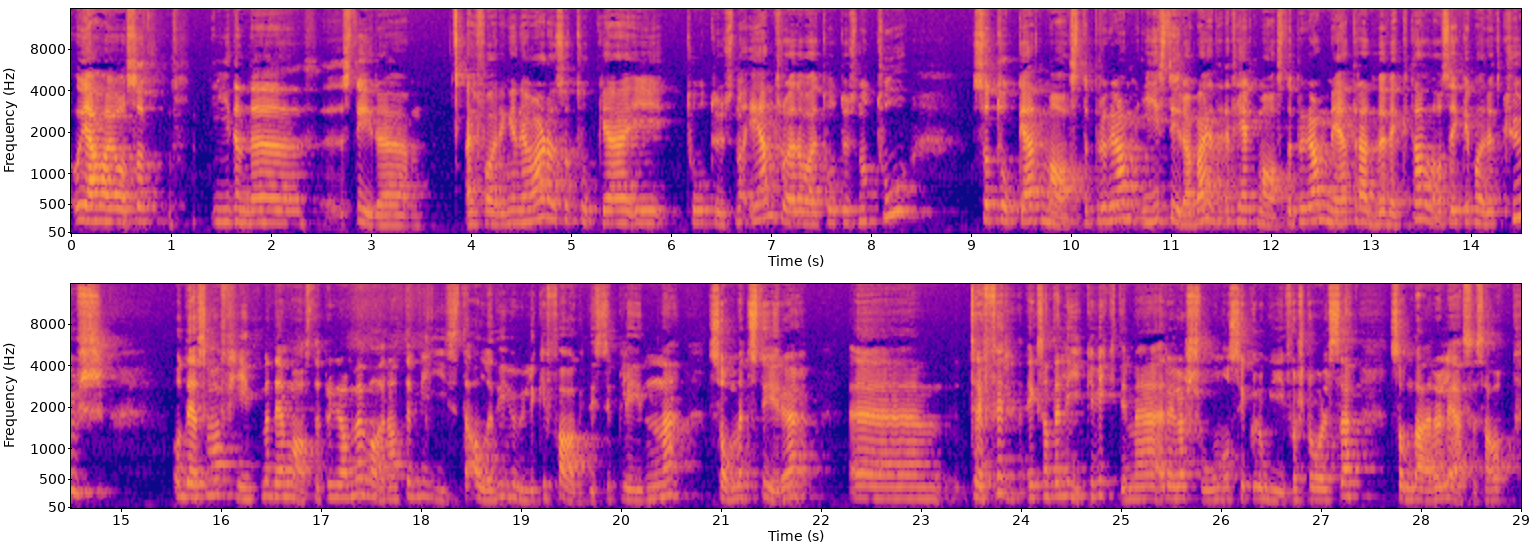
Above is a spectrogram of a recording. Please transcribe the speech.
og jeg har jo også i denne styreerfaringen jeg har, da, så tok jeg i 2001, tror jeg det var i 2002, så tok jeg et masterprogram i styrearbeid. Et helt masterprogram med 30 vekttall, altså ikke bare et kurs. Og det som var fint med det masterprogrammet, var at det viste alle de ulike fagdisiplinene som et styre eh, treffer. Det er like viktig med relasjon og psykologiforståelse som det er å lese seg opp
